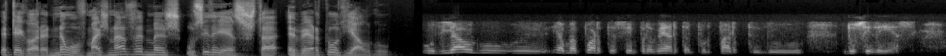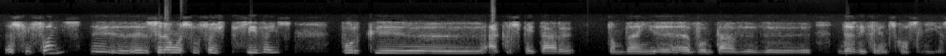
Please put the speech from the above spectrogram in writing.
Até agora não houve mais nada, mas o CDS está aberto ao diálogo. O diálogo eh, é uma porta sempre aberta por parte do, do CDS. As soluções eh, serão as soluções possíveis porque eh, há que respeitar também a vontade de, das diferentes conselhias.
